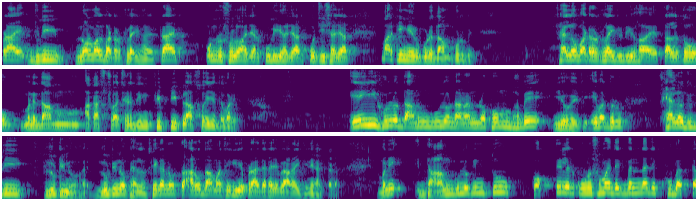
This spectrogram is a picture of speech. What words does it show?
প্রায় যদি নর্মাল বাটারফ্লাই হয়, প্রায় পনেরো ষোলো হাজার, কুড়ি হাজার, পঁচিশ হাজার মার্কিংয়ের উপরে দাম পড়বে। ফ্যালো বাটারফ্লাই যদি হয়, তাহলে তো মানে দাম আকাশ ছোঁয়া ছেড়ে দিন ফিফটি প্লাস হয়ে যেতে পারে। এই হলো দামগুলো নানান রকমভাবে ইয়ে হয়েছে। এবার ধরুন ফ্যালো যদি লুটিনো হয়, লুটিনো ফ্যালো সেখানেও তো আরও দাম আছে গিয়ে প্রায় দেখা যাবে আড়াই, তিন হাজার টাকা। মানে দামগুলো কিন্তু ককটেলের কোনো সময় দেখবেন না যে খুব একটা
